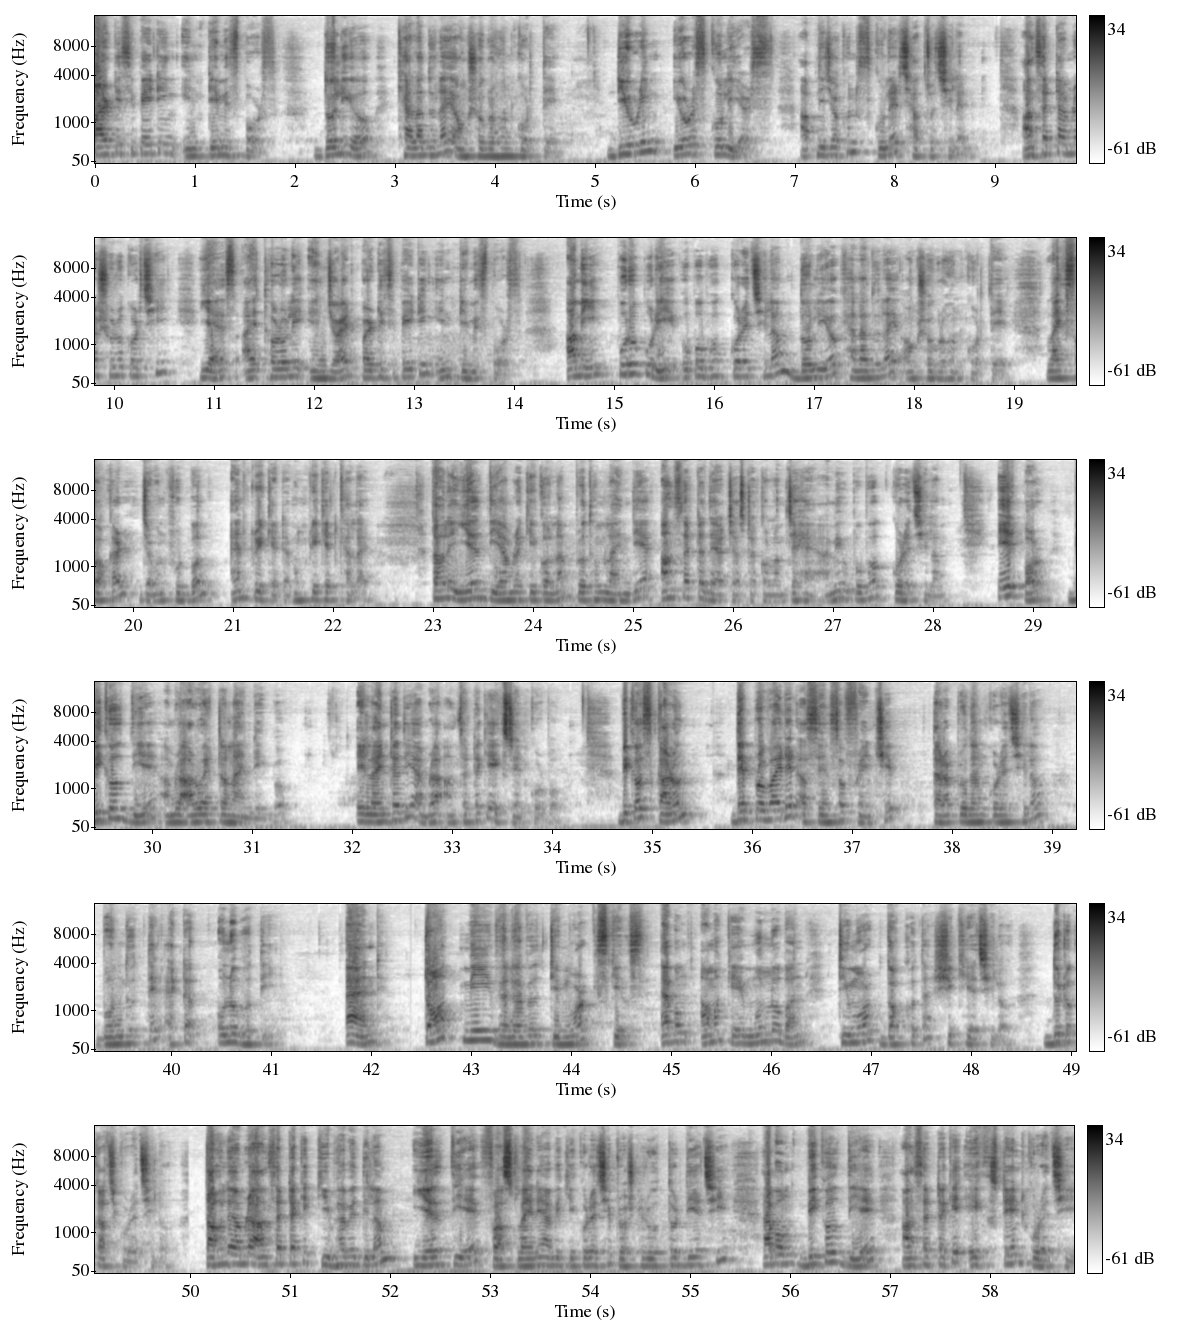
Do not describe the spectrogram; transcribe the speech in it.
পার্টিসিপেটিং ইন টিম স্পোর্টস দলীয় খেলাধুলায় অংশগ্রহণ করতে ডিউরিং ইউর স্কুল ইয়ার্স আপনি যখন স্কুলের ছাত্র ছিলেন, আনসারটা আমরা শুরু করছি yes I thoroughly enjoyed participating in team sports আমি পুরোপুরি উপভোগ করেছিলাম দলীয় খেলাধুলায় অংশগ্রহণ করতে লাইক সকার যেমন ফুটবল অ্যান্ড ক্রিকেট এবং ক্রিকেট খেলায়। তাহলে ইয়েস দিয়ে আমরা কি করলাম? প্রথম লাইন দিয়ে আনসারটা দেওয়ার চেষ্টা করলাম যে হ্যাঁ আমি উপভোগ করেছিলাম। এরপর বিকল্প দিয়ে আমরা আরও একটা লাইন লিখব। এই লাইনটা দিয়ে আমরা আনসারটাকে এক্সটেন্ড করব। বিকজ কারণ they provided a sense of friendship তারা প্রদান করেছিল বন্ধুত্বের একটা অনুভূতি। And taught me valuable teamwork skills এবং আমাকে মূল্যবান টিমওয়ার্ক দক্ষতা শিখিয়েছিল। দুটো কাজ করেছিল। তাহলে আমরা আনসারটাকে কীভাবে দিলাম? ইয়েস দিয়ে ফার্স্ট লাইনে আমি কি করেছি? প্রশ্নের উত্তর দিয়েছি এবং বিকল্প দিয়ে আনসারটাকে এক্সটেন্ড করেছি।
